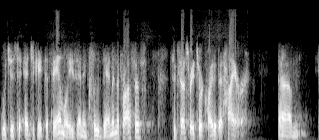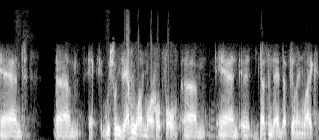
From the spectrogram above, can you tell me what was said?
which is to educate the families and include them in the process, success rates are quite a bit higher. Um, and um, which leaves everyone more hopeful, um, and, and it doesn't end up feeling like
